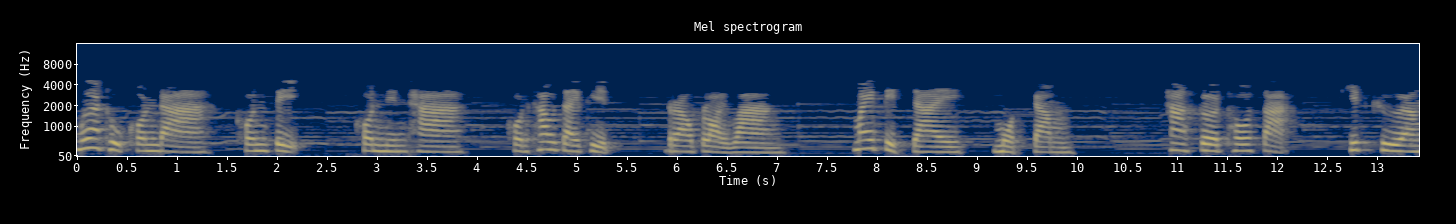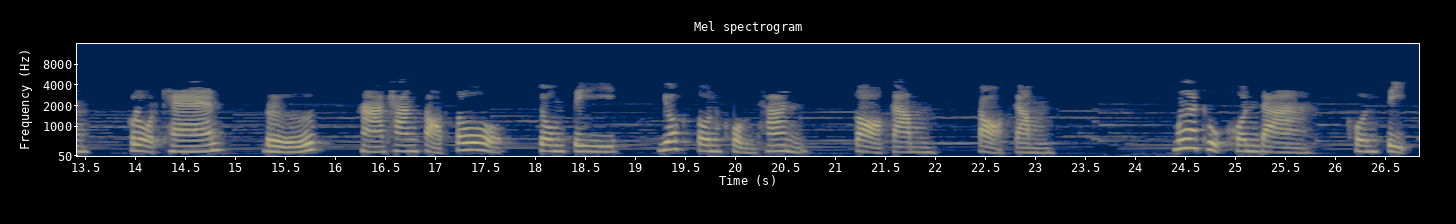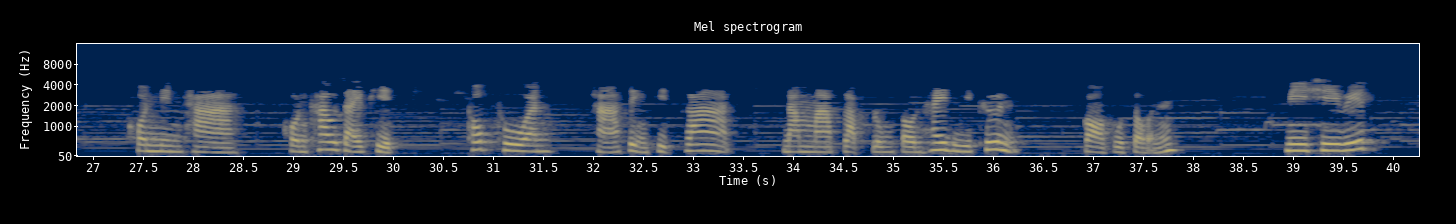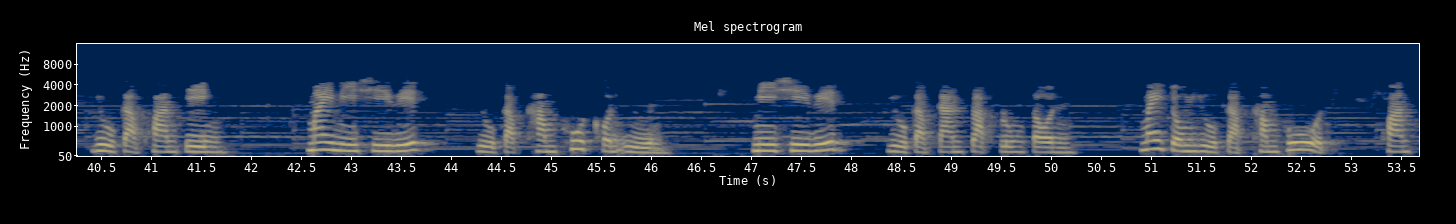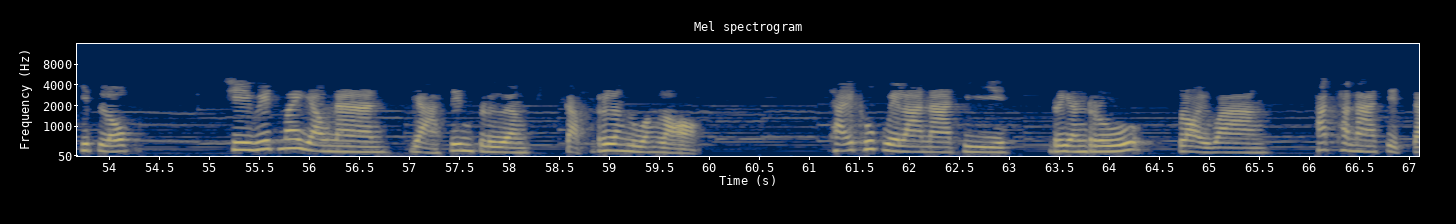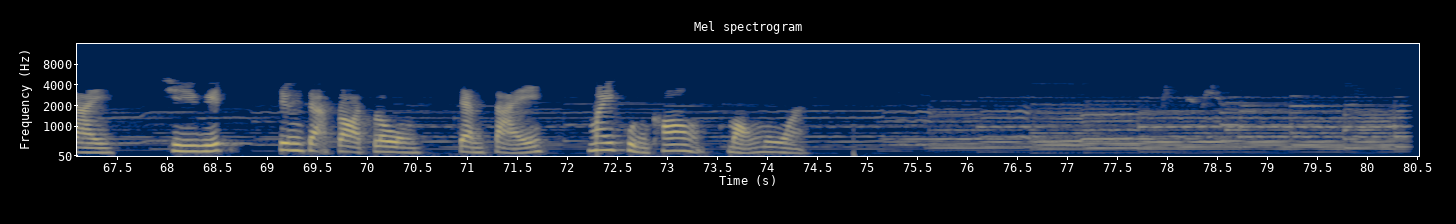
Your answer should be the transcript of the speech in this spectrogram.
เมื่อถูกคนด่า คนติ คนนินทา คนเข้าใจผิด เราปล่อยวาง ไม่ติดใจ หมดกรรม หากเกิดโทสะ คิดเคือง โกรธแค้น หรือหาทางตอบโต้ โจมตี ยกตนข่มท่าน ก่อกรรม ต่อกรรม เมื่อถูกคนด่า คนติ คนนินทา คนเข้าใจผิด ทบทวน หาสิ่งผิดพลาดนำมาปรับปรุงตนให้ดีขึ้น ก่อกุศล มีชีวิตอยู่กับความจริง ไม่มีชีวิตอยู่กับคำพูดคนอื่น มีชีวิตอยู่กับการปรับปรุงตน ไม่จมอยู่กับคำพูด ความคิดลบ ชีวิตไม่ยาวนาน อย่าสิ้นเปลือง กับเรื่องลวงหลอก ใช้ทุกเวลานาที เรียนรู้ ปล่อยวาง พัฒนาจิตใจ ชีวิตจึงจะปลอดโปร่ง แจ่มใส ไม่ขุ่นข้อง หมองมัว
